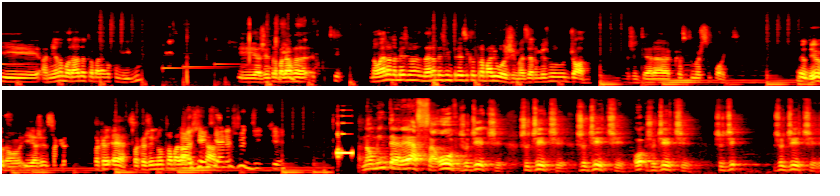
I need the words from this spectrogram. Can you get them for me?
que a minha namorada trabalhava comigo e a gente trabalhava assim, não era na mesma não era a mesma empresa que eu trabalho hoje, mas era o mesmo job. A gente era customer support. Meu Deus. Então, e a gente só que, só que é, só que a gente não trabalhava A gente casa. era Judite. Não me interessa. Ouve, Judite. Judite. Judite. Ô, Judite. Judite. Judite.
